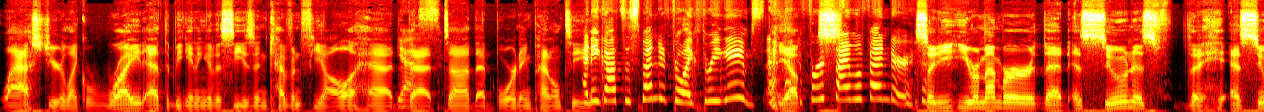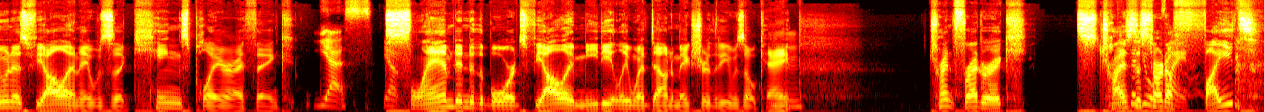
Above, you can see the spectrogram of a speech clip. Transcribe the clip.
last year, like right at the beginning of the season, Kevin Fiala had yes. that uh, that boarding penalty, and he got suspended for like three games. Yep, first time offender. so you, you remember that as soon as the as soon as Fiala and it was a Kings player, I think. Yes. Yep. Slammed into the boards. Fiala immediately went down to make sure that he was okay. Mm-hmm. Trent Frederic tries to start a fight. fight?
